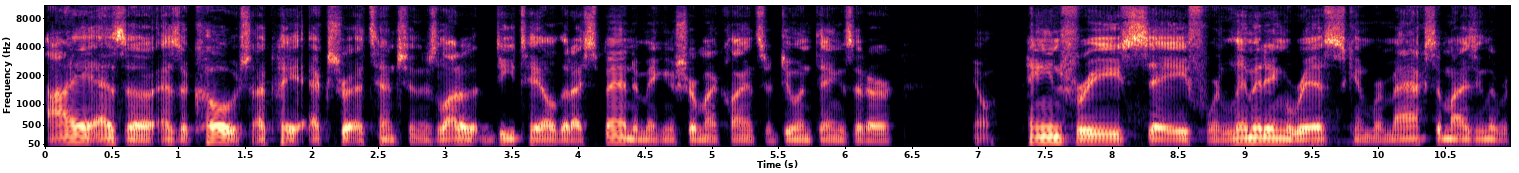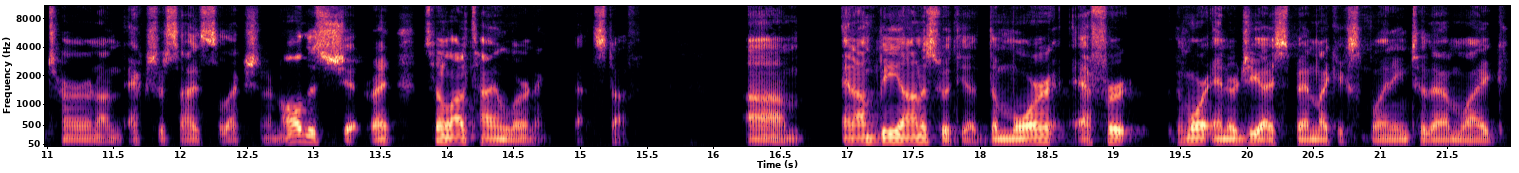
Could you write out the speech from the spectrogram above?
I as a as a coach i pay extra attention. There's a lot of detail that i spend in making sure my clients are doing things that are you know pain free safe we're limiting risk and we're maximizing the return on exercise selection and all this shit right? Spend a lot of time learning that stuff. Um and i'll be honest with you the more effort the more energy i spend like explaining to them like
